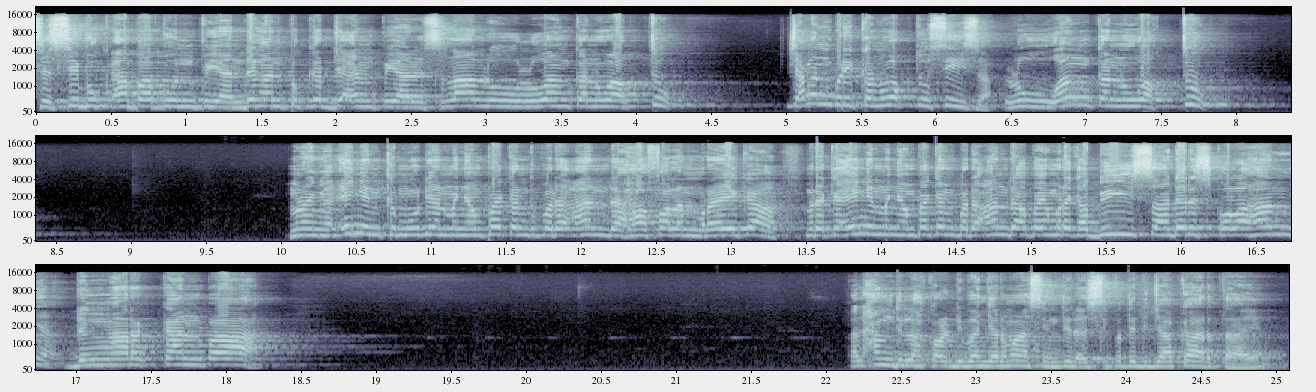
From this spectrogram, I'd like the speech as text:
Sesibuk apapun pian dengan pekerjaan pian selalu luangkan waktu. Jangan berikan waktu sisa, luangkan waktu. Mereka ingin kemudian menyampaikan kepada anda hafalan mereka. Mereka ingin menyampaikan kepada anda apa yang mereka bisa dari sekolahannya. Dengarkan pak. Alhamdulillah kalau di Banjarmasin tidak seperti di Jakarta ya.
